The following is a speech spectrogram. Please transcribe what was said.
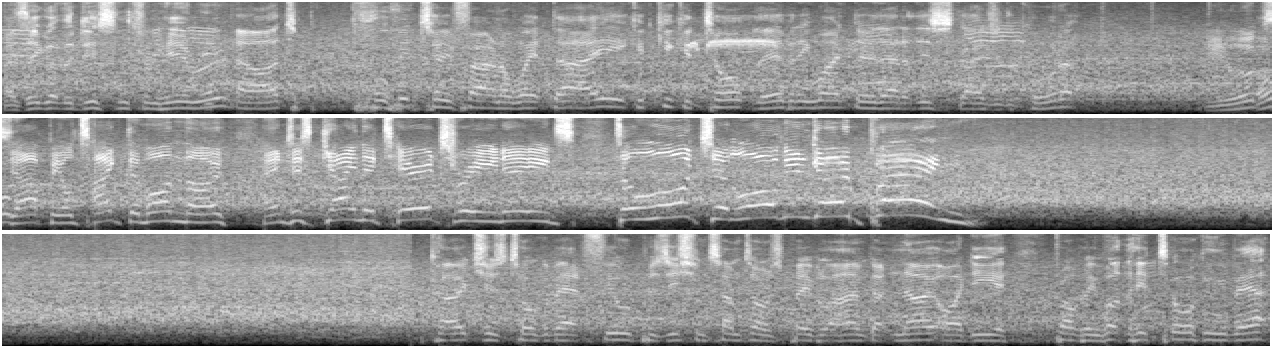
Has he got the distance from here, Root? Oh, it's a bit too far on a wet day. He could kick a torp there, but he won't do that at this stage of the quarter. He looks Oh. up, he'll take them on though, and just gain the territory he needs to launch it long and go bang! Coaches talk about field position. Sometimes people at home got no idea probably what they're talking about.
